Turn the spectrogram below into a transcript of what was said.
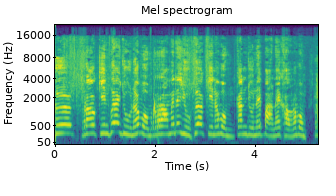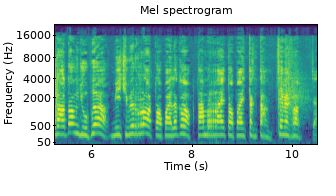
คือเรากินเพื่ออยู่นะครับผม เราไม่ได้อยู่เพื่อกินนะครับผม กันอยู่ในป่าในเขานะครับผม เราต้องอยู่เพื่อมีชีวิตรอดต่อไปแล้วก็ทำอะไรต่อไปต่างๆ ใช่ไหมครับ จ้ะ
